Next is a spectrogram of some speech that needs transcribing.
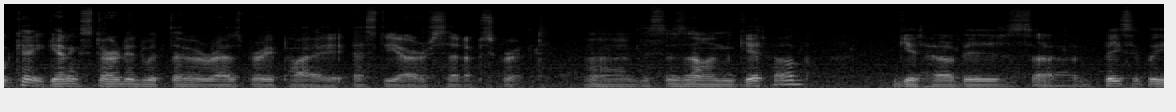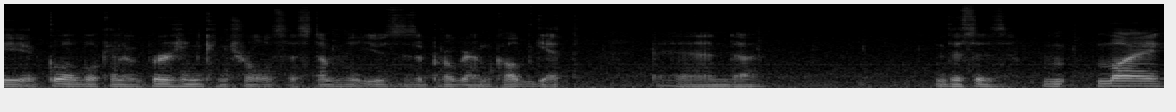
Okay, getting started with the Raspberry Pi SDR setup script. Uh, this is on GitHub. GitHub is uh, basically a global kind of version control system. It uses a program called Git, and uh, this is my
